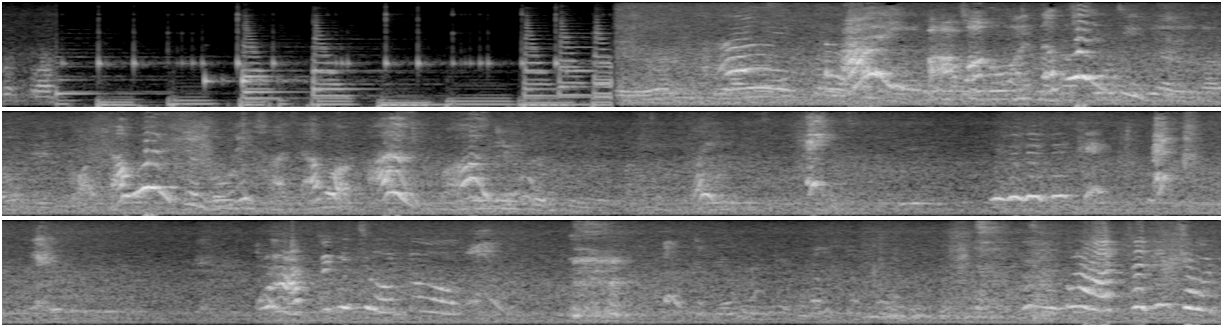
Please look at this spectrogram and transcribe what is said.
উপর হাতটা কি ছোট হাতটা কি ছোট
